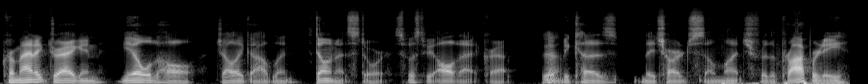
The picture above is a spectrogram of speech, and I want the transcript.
Chromatic Dragon, Guild Hall, Jolly Goblin, Donut Store. It's supposed to be all that crap. Yeah. But because they charge so much for the property,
